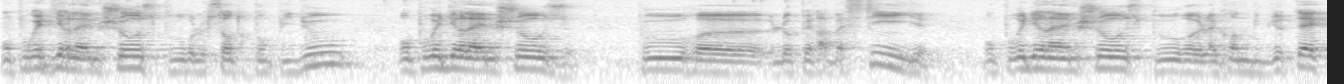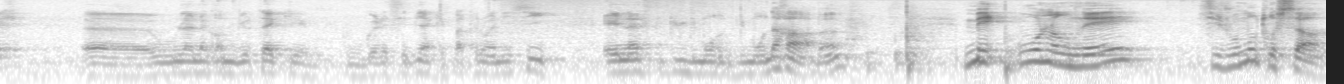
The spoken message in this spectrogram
On pourrait dire la même chose pour le Centre Pompidou, on pourrait dire la même chose pour l'Opéra Bastille, on pourrait dire la même chose pour la Grande Bibliothèque, ou la, Grande Bibliothèque que vous connaissez bien, qui n'est pas très loin d'ici, et l'Institut du monde, du monde arabe. Hein. Mais où on en est, si je vous montre ça,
